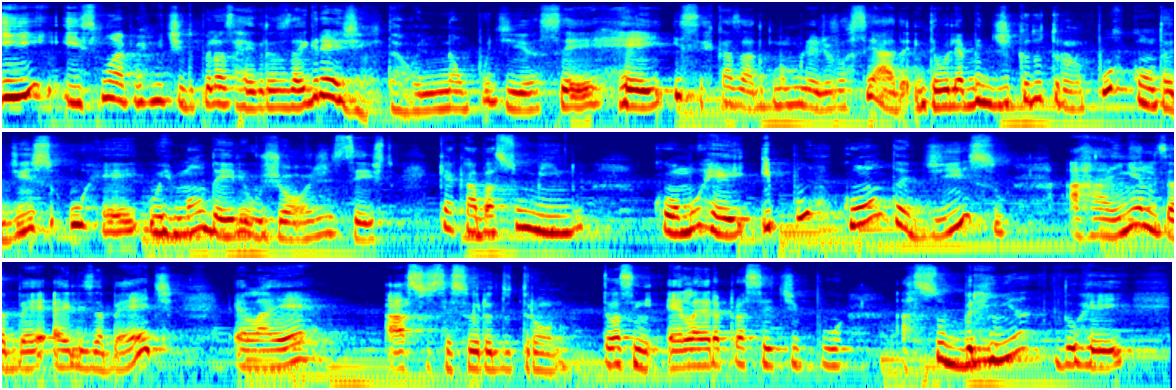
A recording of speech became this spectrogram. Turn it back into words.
E isso não é permitido pelas regras da igreja. Então ele não podia ser rei e ser casado com uma mulher divorciada. Então ele abdica do trono. Por conta disso, o rei, o irmão dele, o Jorge VI, que acaba assumindo como rei. E por conta disso, a rainha Elizabeth, a Elizabeth, ela é a sucessora do trono. Então assim, ela era para ser tipo a sobrinha do rei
